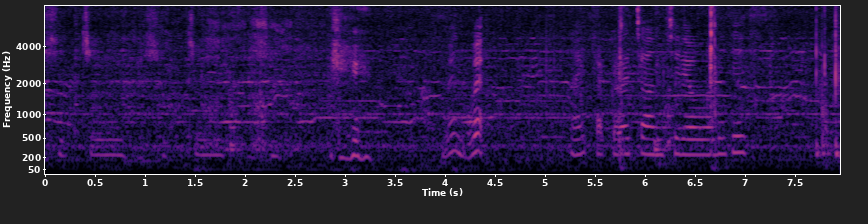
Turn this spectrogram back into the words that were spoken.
湿保湿ごめんごめん。はいさくらちゃん治療終わりです。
